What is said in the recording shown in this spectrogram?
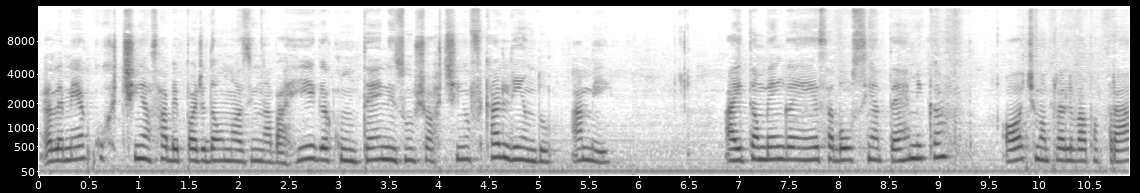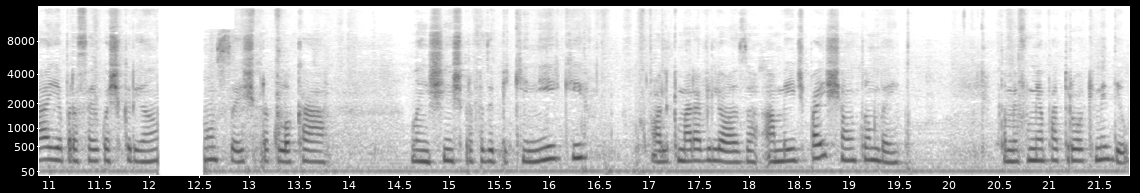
Ela é meia curtinha, sabe? Pode dar um nozinho na barriga, com um tênis, um shortinho. Fica lindo. Amei. Aí também ganhei essa bolsinha térmica. Ótima para levar pra praia, para sair com as crianças, para colocar lanchinhos para fazer piquenique. Olha que maravilhosa. Amei de paixão também. Também foi minha patroa que me deu.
